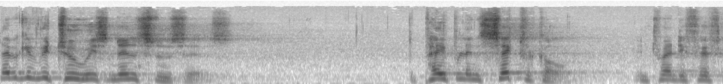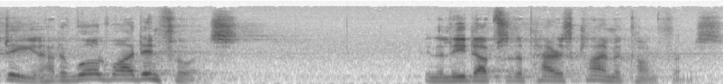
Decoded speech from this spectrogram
Let me give you two recent instances. The papal encyclical in 2015 had a worldwide influence in the lead up to the Paris Climate Conference.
